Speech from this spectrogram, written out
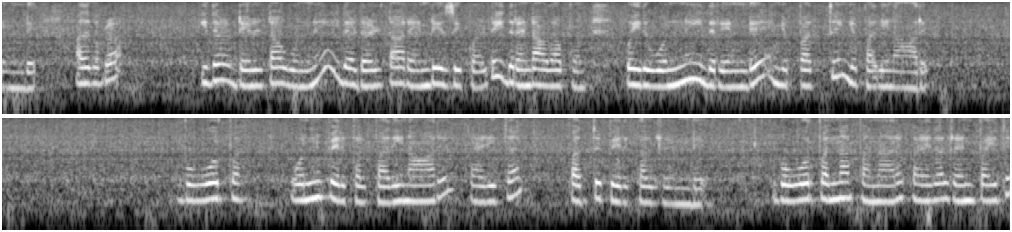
ரெண்டு. அதுக்கப்புறம் இது டெல்டா ஒன்று இது டெல்டா ரெண்டு இஸ் ஈக்குவல் டு இது ரெண்டாவதாக போகணும். இப்போ இது ஒன்று இது ரெண்டு இங்கே பத்து இங்கே பதினாறு. இப்போ ஓர் ப ஒன்று பெருக்கல் பதினாறு கழித்தல் பத்து பெருக்கல் ரெண்டு. இப்போ ஒரு பதினாறு பதினாறு கழிதல் ரெண்டு பைத்து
